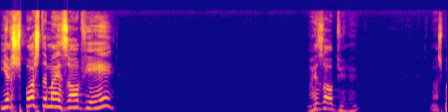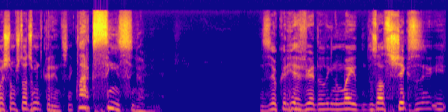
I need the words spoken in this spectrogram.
E a resposta mais óbvia é mais óbvio, não é? Nós, pois, somos todos muito crentes. É? Claro que sim, Senhor. Mas eu queria ver ali no meio dos ossos secos e,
